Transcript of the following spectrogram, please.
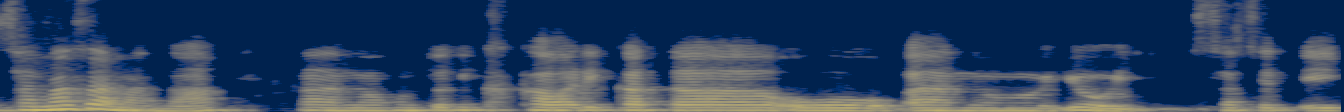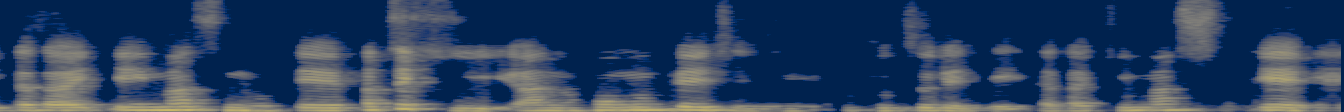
さまざまなあの本当に関わり方をあの用意させていただいていますので、まあ、ぜひあのホームページに訪れていただきまして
